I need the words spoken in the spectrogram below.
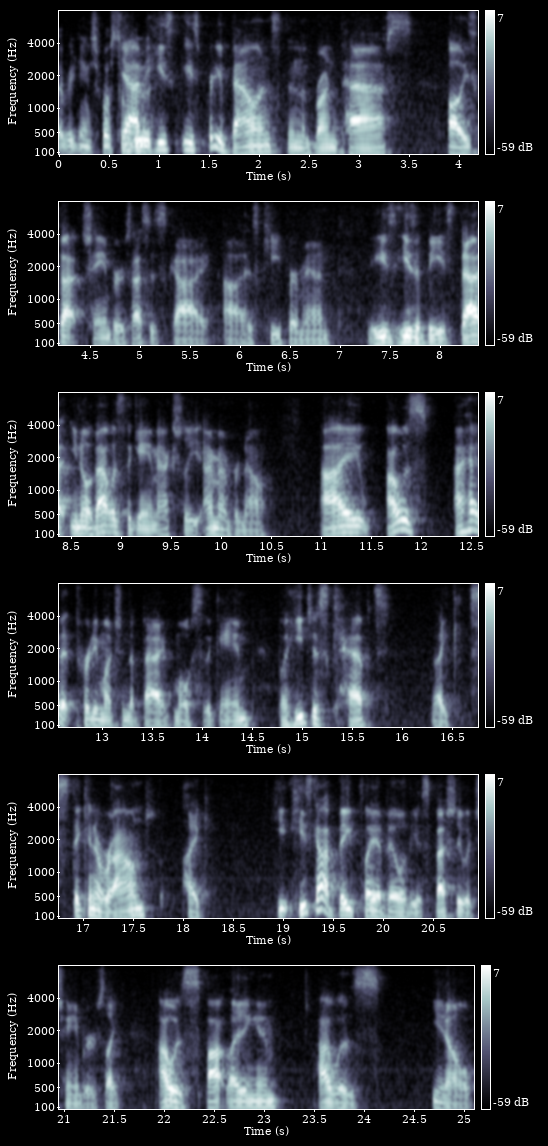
every game he's supposed to Yeah, I mean he's he's pretty balanced in the run pass. Oh, he's got Chambers. That's his guy, uh, his keeper, man. He's he's a beast. That you know that was the game. Actually, I remember now. I I was I had it pretty much in the bag most of the game, but he just kept like sticking around. Like he he's got big playability, especially with Chambers. Like I was spotlighting him. I was, you know,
